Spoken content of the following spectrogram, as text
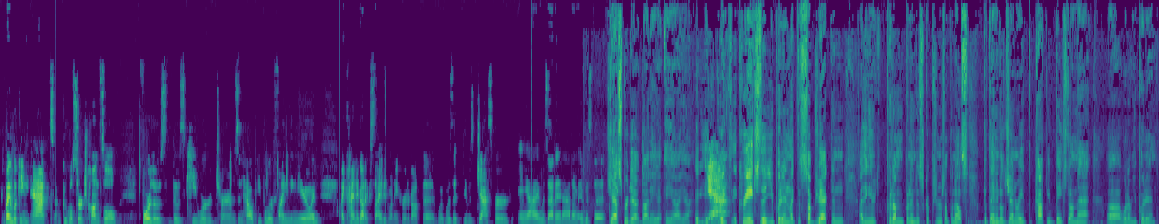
by looking at google search console for those those keyword terms and how people are finding you and I kind of got excited when I heard about the what was it? It was Jasper AI. Was that it, Adam? It was the Jasper dot AI. Yeah. It, yeah. It, it, creates the you put in like the subject and I think you put them put in a description or something else, but then it'll generate the copy based on that, uh, whatever you put in.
